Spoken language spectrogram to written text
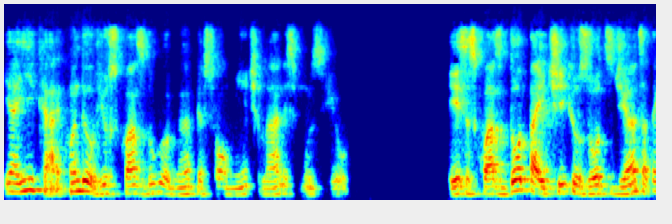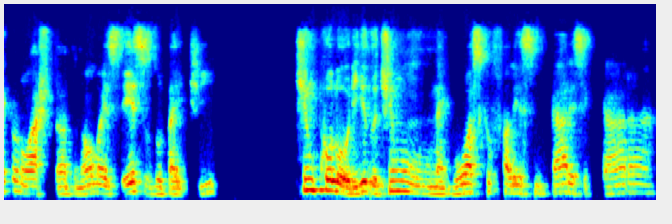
E aí, cara, quando eu vi os quadros do Gauguin pessoalmente lá nesse museu, esses quadros do Tahiti, que os outros de antes, até que eu não acho tanto não, mas esses do Tahiti, tinha um colorido, tinha um negócio que eu falei assim, cara, esse cara,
